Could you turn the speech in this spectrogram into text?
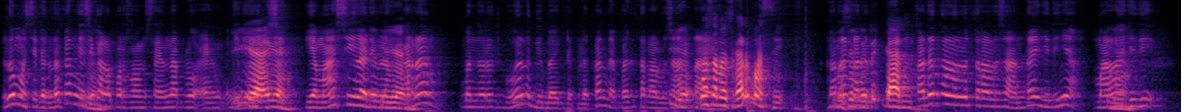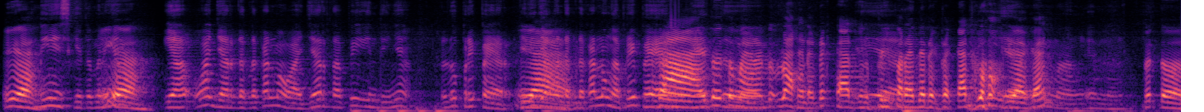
Lu masih deg-degan gak sih kalau perform stand up lu? Em, jadi Iya, MC? iya. ya masih lah dia bilang. Iya. karena menurut gue lebih baik deg-degan daripada terlalu iya. santai. Gue sampai sekarang masih Karena kadang- deg-degan kadang kalau lu terlalu santai jadinya malah jadi iya. miss gitu. Iya. mendingan ya wajar deg-degan mah wajar tapi intinya lu prepare. Jadi Iya. jangan deg-degan lu nggak prepare. Nah itu gitu. itu itu lu akan deg-degan. Gitu. Iya. prepare aja deg-degan kok iya, ya kan? emang emang. Betul.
